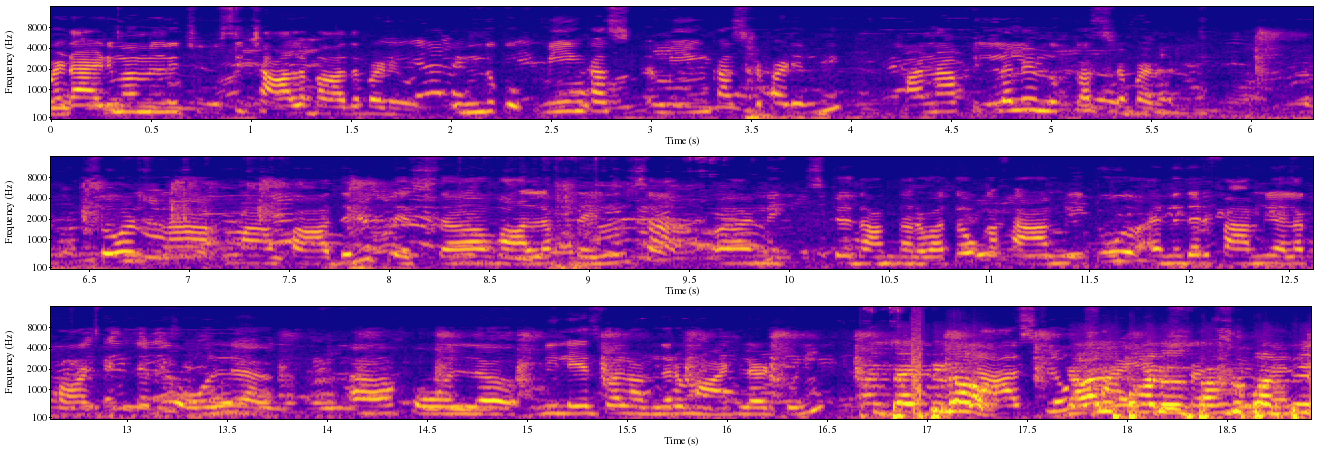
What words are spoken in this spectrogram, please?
మా డాడీ మమ్మల్ని చూసి చాలా బాధపడేవాళ్ళు ఎందుకు? మేము కష్ట మేము కష్టపడింది. మన పిల్లలు ఎందుకు కష్టపడాలి? సో నా మా ఫాదర్ ప్లస్ వాళ్ళ ఫ్రెండ్స్ నెక్స్ట్ దాని తర్వాత ఒక ఫ్యామిలీ టు అనదర్ ఫ్యామిలీ అలా కాంటాక్ట్ అయ్యి హోల్ హోల్ విలేజ్ వాళ్ళందరూ మాట్లాడుకుని లాస్ట్లో గాలిపాడు సంగుపర్తి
